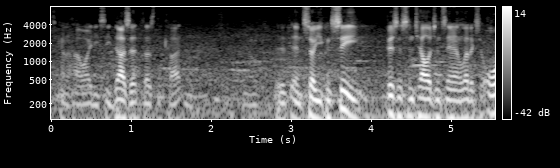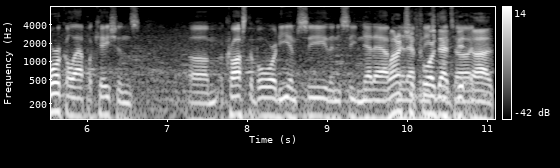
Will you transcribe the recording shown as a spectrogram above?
it's kind of how IDC does it, does the cut. And, you know, and so you can see business intelligence and analytics, Oracle applications um, across the board, EMC, then you see NetApp. Why don't you NetApp and forward that, uh,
